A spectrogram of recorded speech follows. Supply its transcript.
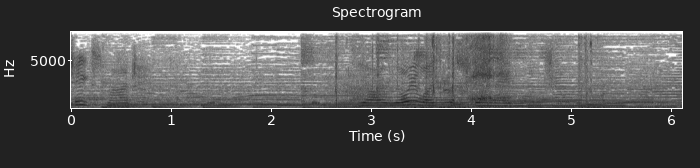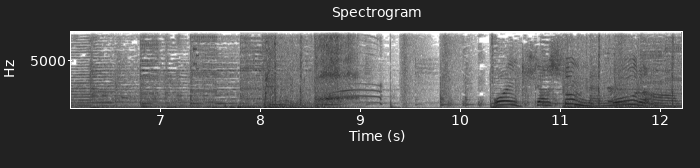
Takes magic. Yeah, I really like the Stone monster. I just remembered, um,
